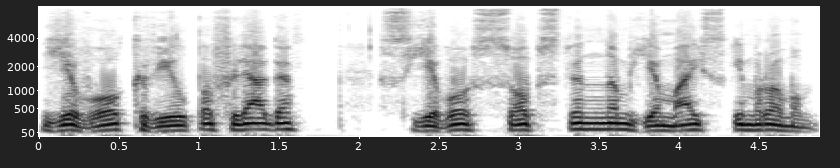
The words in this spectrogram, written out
его квилпа фляга с его собственным ямайским ромом,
